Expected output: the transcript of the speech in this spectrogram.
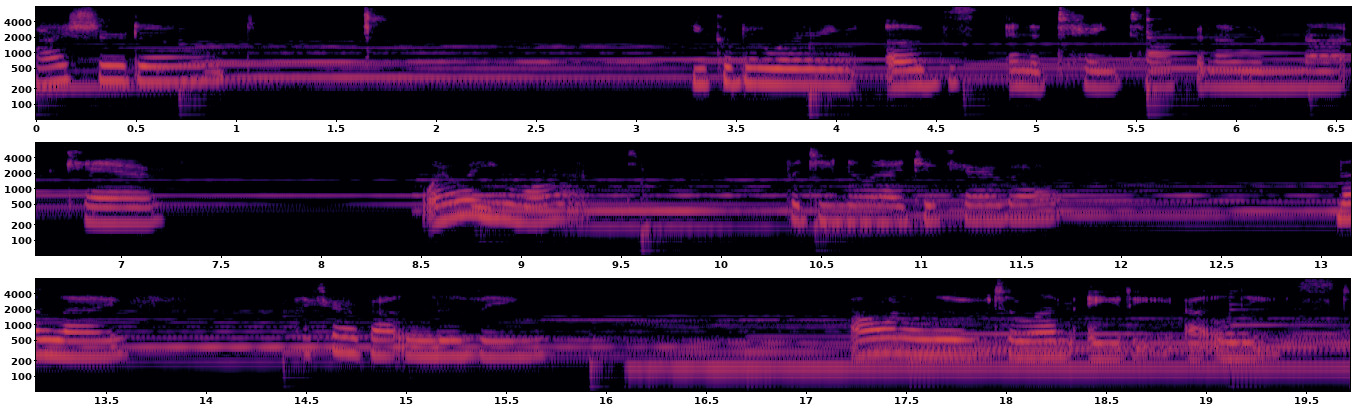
I sure don't. You could be wearing Uggs and a tank top, and I would not care. Wear what you want. But do you know what I do care about? My life. I care about living. I want to live till I'm 80 at least.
